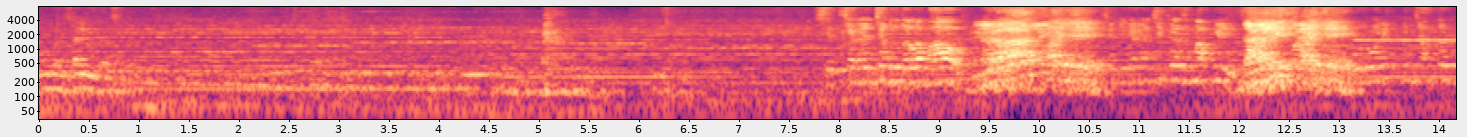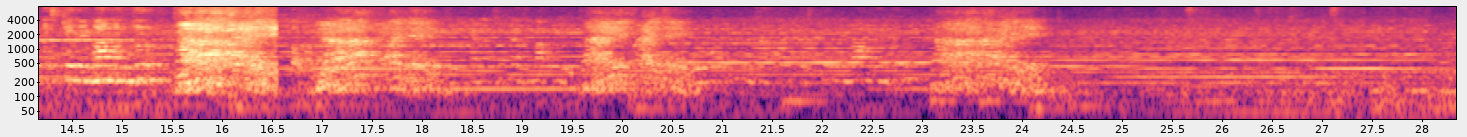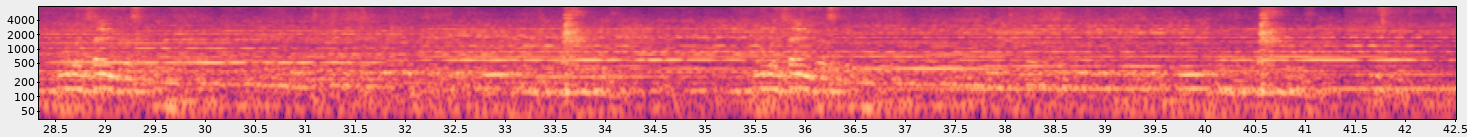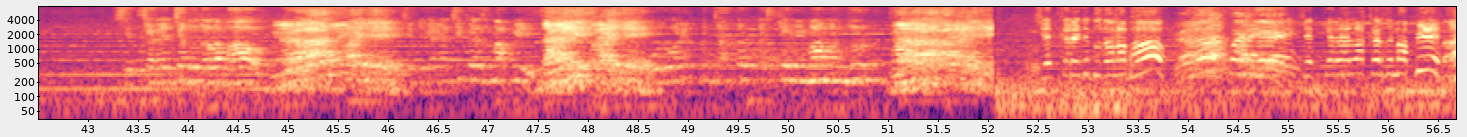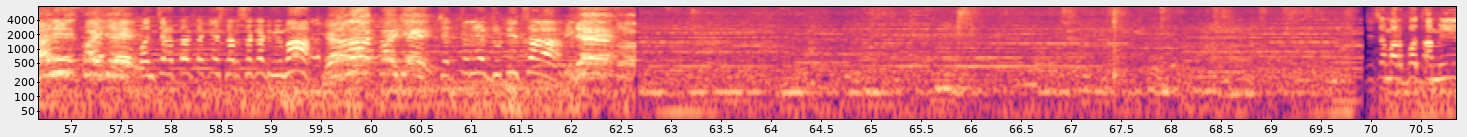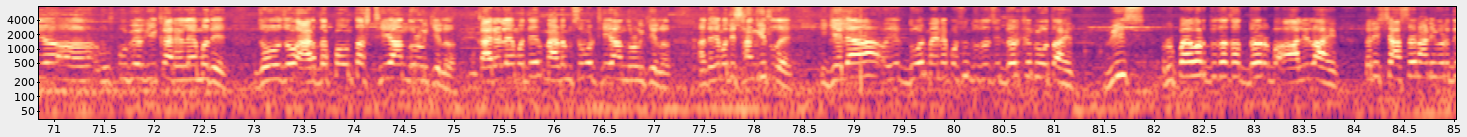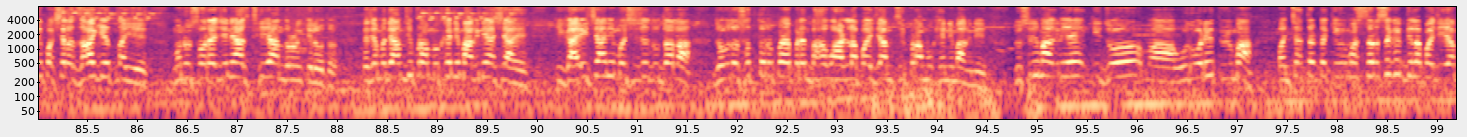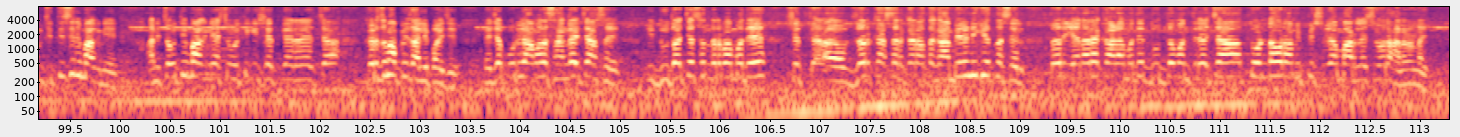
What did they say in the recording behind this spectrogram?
Mobile silent करा सगळं. शेतकऱ्यांच्या दुधाला भाव. शेतकऱ्यांची कर्जमाफी उर्वरित पंच्याहत्तर टक्के विमा मंजूर. उर्वरित 75% विमा मंजूर मोबाईल सायलेंट करा सगळं. मोबाईल सायलेंट करा सगळं. शेतकऱ्यांच्या दुधाला भाव शेतकऱ्यांची कर्जमाफी उर्वरित पंच्याहत्तर टक्के विमा मंजूर शेतकऱ्याच्या दुधाला भाव. शेतकऱ्याला कर्जमाफी. पंच्याहत्तर टक्के सरसकट विमा. शेतकरी एकजुटीचा. च्या मार्फत आम्ही उपयोगी कार्यालयामध्ये जवळजवळ अर्धा पाऊण तास ठिय्या आंदोलन केलं. कार्यालयामध्ये मॅडमसोबत ठिय्या आंदोलन केलं. आणि त्याच्यामध्ये सांगितलंय की गेल्या एक दोन महिन्यापासून दुधाचे दर कमी होत आहेत. वीस रुपयावर दुधाचा दर ब- आलेला आहे. तरी शासन आणि विरोधी पक्षाला जाग येत नाहीये. म्हणून स्वराज्याने आज ठिय्या आंदोलन केलं होतं. त्याच्यामध्ये आमची प्रामुख्याने मागणी अशी आहे की गाईच्या आणि म्हशीच्या दुधाला जवळजवळ सत्तर रुपयापर्यंत भाव वाढला पाहिजे आमची प्रामुख्याने मागणी. आहे. दुसरी मागणी आहे की जो उर्वरित विमा पंच्याहत्तर टक्के विमा सरसकट दिला पाहिजे ही आमची तिसरी मागणी आहे. आणि चौथी मागणी अशी होती की शेतकऱ्याच्या कर्जमाफी झाली पाहिजे. त्याच्यापूर्वी आम्हाला सांगायचं असं आहे की दुधाच्या संदर्भामध्ये शेतकऱ्या जर का सरकार आता गांभीर्याने घेत नसेल तर येणाऱ्या काळामध्ये दुग्ध मंत्र्याच्या तोंडावर आम्ही पिशव्या मारल्याशिवाय राहणार नाही.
